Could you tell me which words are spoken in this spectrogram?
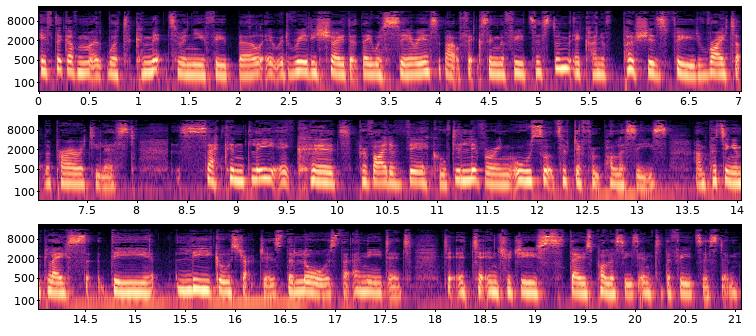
if the government were to commit to a new food bill, it would really show that they were serious about fixing the food system. It kind of pushes food right up the priority list. Secondly, it could provide a vehicle delivering all sorts of different policies and putting in place the legal structures, the laws that are needed to, to introduce those policies into the food system.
